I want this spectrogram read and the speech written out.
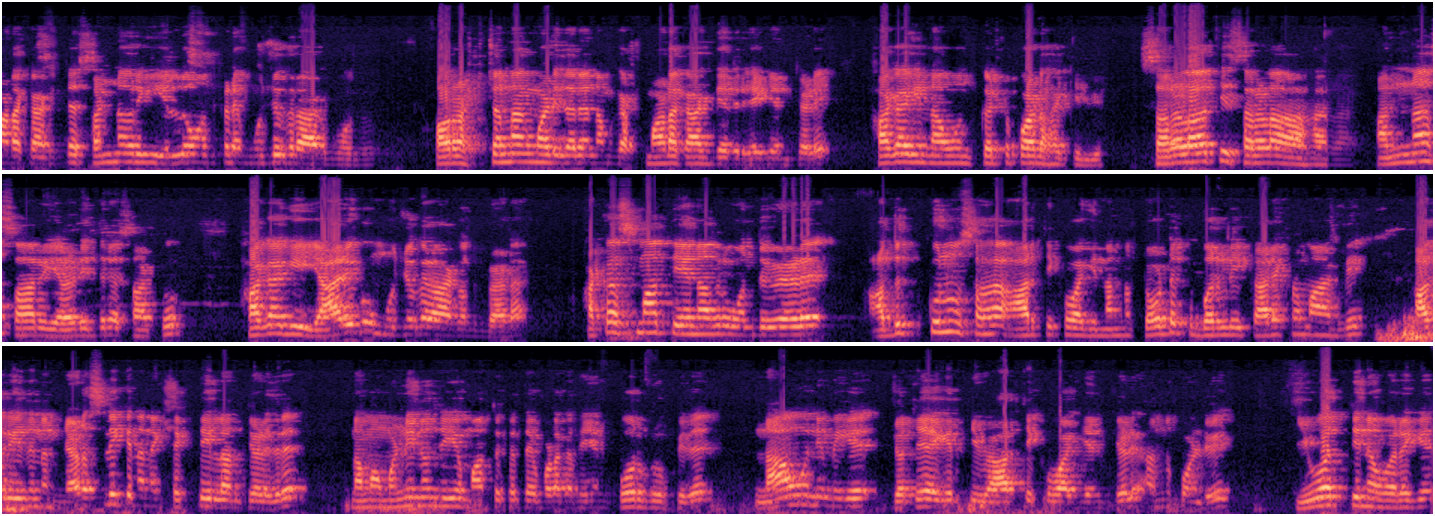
ಮಾಡೋಕ್ಕಾಗುತ್ತೆ, ಸಣ್ಣವರಿಗೆ ಎಲ್ಲೋ ಒಂದು ಕಡೆ ಮುಜುಗರ ಆಗ್ಬೋದು. ಅವ್ರು ಅಷ್ಟು ಚೆನ್ನಾಗಿ ಮಾಡಿದ್ದಾರೆ, ನಮ್ಗೆ ಅಷ್ಟು ಮಾಡೋಕ್ಕಾಗದೇ ಇದ್ರೆ ಹೇಗೆ ಅಂತೇಳಿ. ಹಾಗಾಗಿ ನಾವು ಒಂದು ಕಟ್ಟುಪಾಡು ಹಾಕಿದ್ವಿ. ಸರಳಾತಿ ಸರಳ ಆಹಾರ. ಅನ್ನ, ಸಾರು ಎರಡಿದ್ರೆ ಸಾಕು. ಹಾಗಾಗಿ ಯಾರಿಗೂ ಮುಜುಗರ ಆಗೋದು ಬೇಡ. ಅಕಸ್ಮಾತ್ ಏನಾದರೂ ಒಂದು ವೇಳೆ ಅದಕ್ಕೂ ಸಹ ಆರ್ಥಿಕವಾಗಿ ನನ್ನ ತೋಟಕ್ಕೆ ಬರಲಿ, ಕಾರ್ಯಕ್ರಮ ಆಗಲಿ, ಆದರೆ ಇದನ್ನ ನಡೆಸಲಿಕ್ಕೆ ನನಗೆ ಶಕ್ತಿ ಇಲ್ಲ ಅಂತ ಹೇಳಿದ್ರೆ ನಮ್ಮ ಮಣ್ಣಿನೊಂದಿಗೆ ಮಾತುಕತೆ ಬಳಗದ ಏನ್ ಕೋರ್ ಗ್ರೂಪ್ ಇದೆ, ನಾವು ನಿಮಗೆ ಜೊತೆಯಾಗಿರ್ತೀವಿ ಆರ್ಥಿಕವಾಗಿ ಅಂತೇಳಿ ಅಂದ್ಕೊಂಡ್ವಿ. ಇವತ್ತಿನವರೆಗೆ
